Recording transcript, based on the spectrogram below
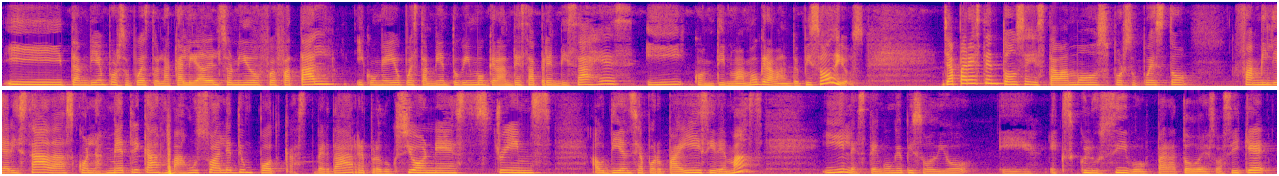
Y también, por supuesto, la calidad del sonido fue fatal y con ello pues también tuvimos grandes aprendizajes y continuamos grabando episodios. Ya para este entonces estábamos, por supuesto, familiarizadas con las métricas más usuales de un podcast, ¿verdad? Reproducciones, streams, audiencia por país y demás. Y les tengo un episodio eh, exclusivo para todo eso, así que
